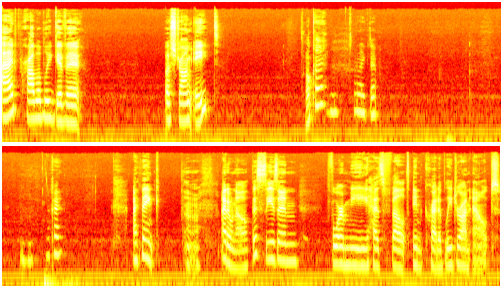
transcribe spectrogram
I'd probably give it a strong 8. Okay. Mm-hmm. I liked it. Okay. I think, uh, I don't know. This season for me has felt incredibly drawn out.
